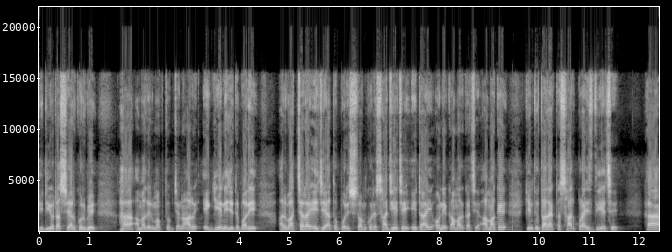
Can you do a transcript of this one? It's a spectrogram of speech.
ভিডিওটা শেয়ার করবে। হ্যাঁ আমাদের মক্তব যেন আরও এগিয়ে নিয়ে যেতে পারি। আর বাচ্চারা এই যে এত পরিশ্রম করে সাজিয়েছে, এটাই অনেক আমার কাছে, আমাকে কিন্তু তারা একটা সারপ্রাইজ দিয়েছে। হ্যাঁ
